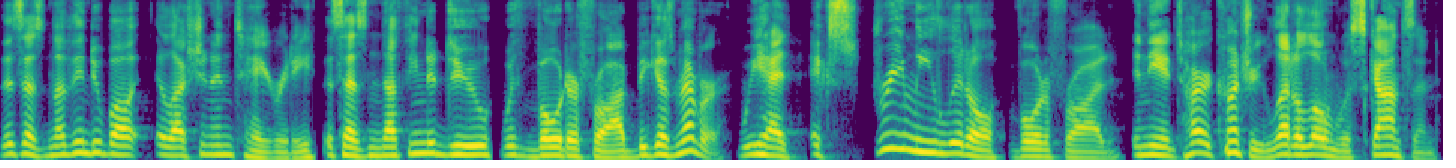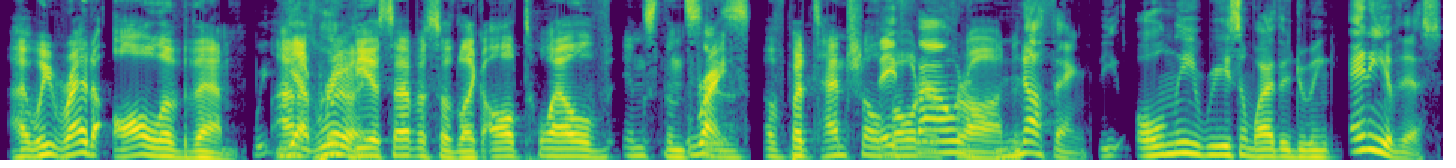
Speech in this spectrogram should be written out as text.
this has nothing to do about election integrity. This has nothing to do with voter fraud, because remember, we had extremely little voter fraud in the entire country, let alone Wisconsin. Uh, we read all of them on yeah, a literally. previous episode, like all 12 instances Right. of potential They voter found fraud. nothing. The only reason why they're doing any of this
